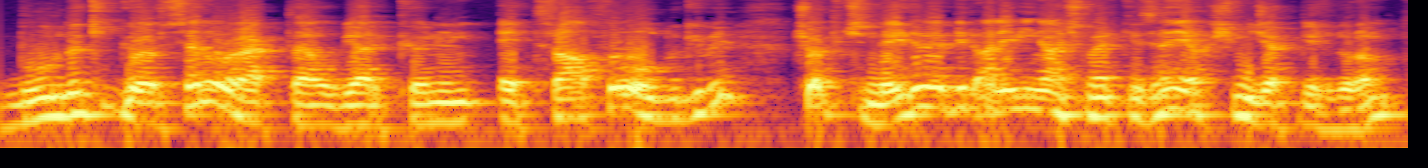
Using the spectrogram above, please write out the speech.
buradaki görsel olarak da Ubiyar Köyü'nün etrafı olduğu gibi çöp içindeydi ve bir Alevi inanç merkezine yakışmayacak bir durum.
